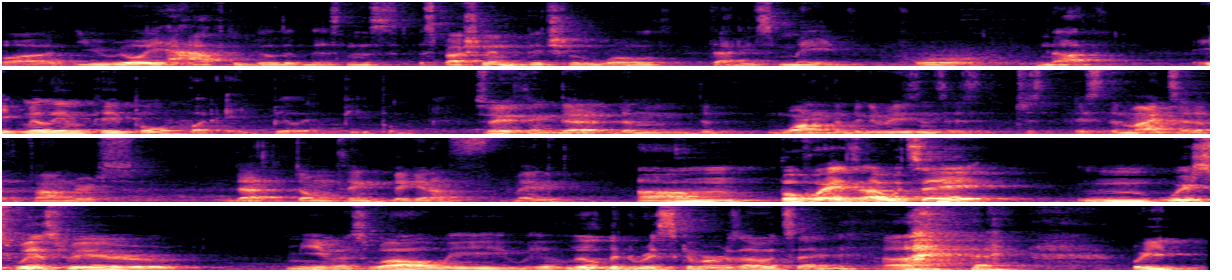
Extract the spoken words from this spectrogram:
But you really have to build a business, especially in the digital world, that is made for not 8 million people, but 8 billion people. So you think that the, the one of the big reasons is just is the mindset of the founders that don't think big enough, maybe? Um, both ways. I would say mm, we're Swiss. We're me as well. We we're a little bit risk averse. I would say. Uh, we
